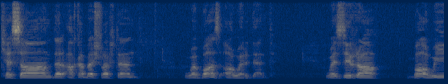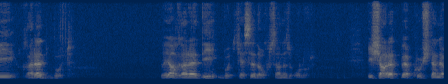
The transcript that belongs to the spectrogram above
کسان در عقبش رفتند و باز آوردند و زیرا باوی غرد بود veya garedi بود kese de okusanız olur. İşaret ve kuştene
